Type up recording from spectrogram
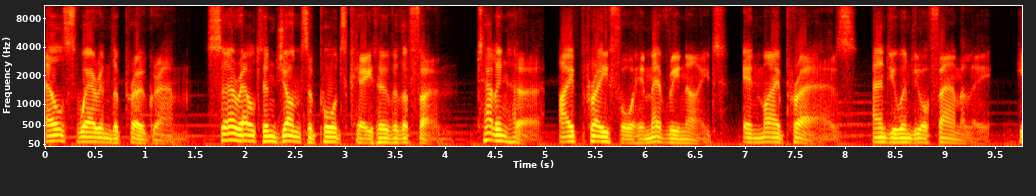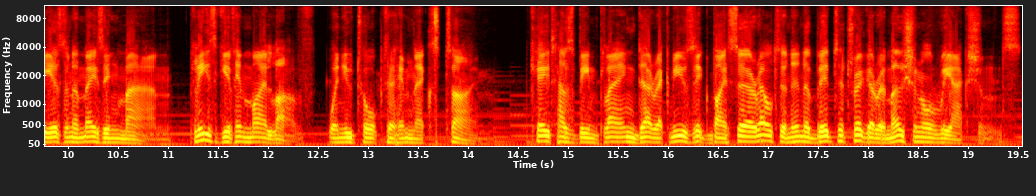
Elsewhere in the program, Sir Elton John supports Kate over the phone, telling her, I pray for him every night, in my prayers, and you and your family. He is an amazing man. Please give him my love when you talk to him next time. Kate has been playing Derek music by Sir Elton in a bid to trigger emotional reactions.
